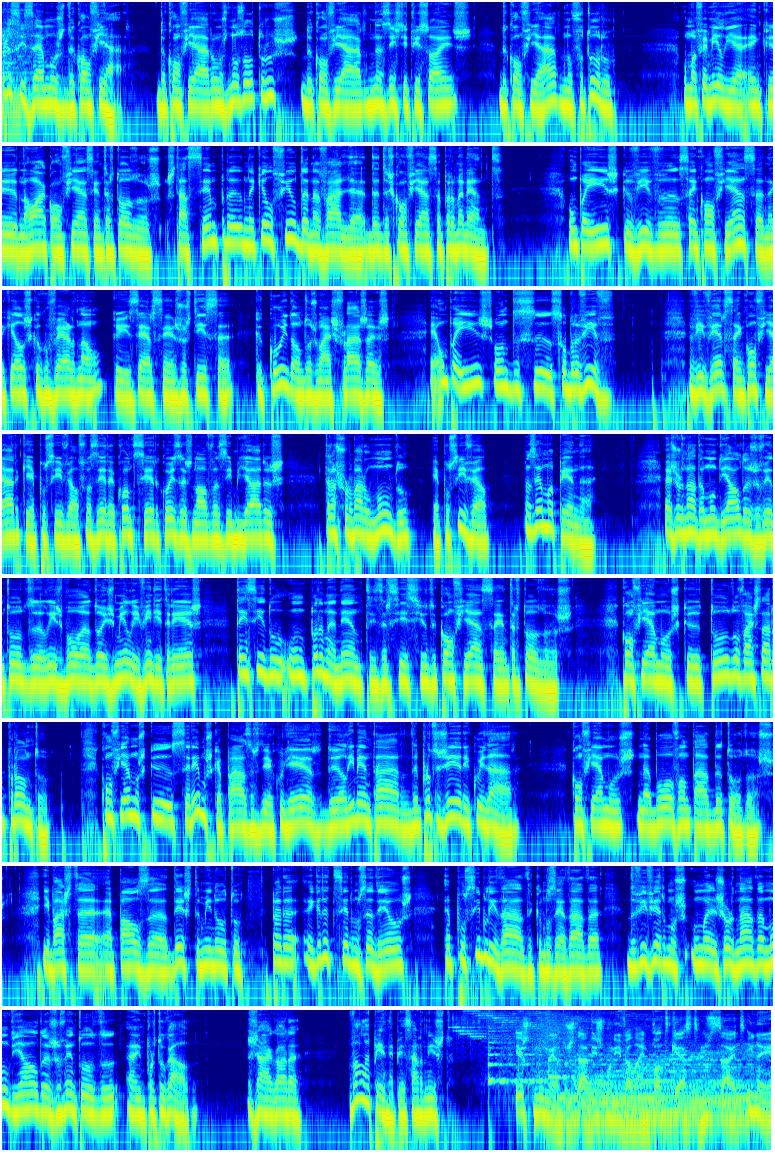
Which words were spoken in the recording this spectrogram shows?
Precisamos de confiar. De confiar uns nos outros, de confiar nas instituições, de confiar no futuro. Uma família em que não há confiança entre todos está sempre naquele fio da navalha da desconfiança permanente. Um país que vive sem confiança naqueles que governam, que exercem a justiça, que cuidam dos mais frágeis, é um país onde se sobrevive Viver sem confiar que é possível fazer acontecer coisas novas e melhores, transformar o mundo, é possível, mas é uma pena. A Jornada Mundial da Juventude Lisboa 2023 tem sido um permanente exercício de confiança entre todos. Confiamos que tudo vai estar pronto. Confiamos que seremos capazes de acolher, de alimentar, de proteger e cuidar. Confiamos na boa vontade de todos. E basta a pausa deste minuto para agradecermos a Deus a possibilidade que nos é dada de vivermos uma Jornada Mundial da Juventude em Portugal. Já agora, vale a pena pensar nisto. Este momento está disponível em podcast no site e na app.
